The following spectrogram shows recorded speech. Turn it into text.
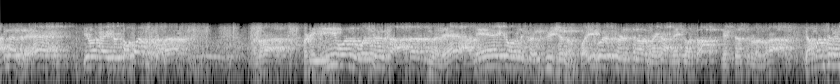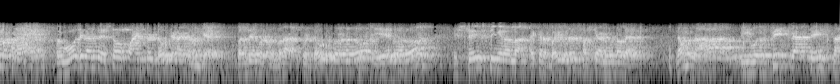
ಹಂಗಂದ್ರೆ ಇವಾಗ ಇದು ತಪ್ಪಾಗ್ತಲ್ಲ ಅಲ್ವಾ? ನೋಡಿ, ಈ ಒಂದು ಅನೇಕ ಕನ್ಫ್ಯೂಷನ್ ಬೈಬಲ್ ಸ್ಟೂಡೆಂಟ್ಸ್ ನೋಡ್ಬೇಕಾ ಅನೇಕ ಒಂದು ವ್ಯತ್ಯಾಸಗಳಲ್ವ ನಮ್ಮ ಮನಸ್ಸಲ್ಲಿ ಬರ್ತಾರೆ ಅಂತ ಎಷ್ಟೋ ಪಾಯಿಂಟ್ ಡೌಟ್ ಏನಾಗ್ತದೆ ನಮಗೆ. ಬಂದೇ ಬರ್ತದ್ರ ಸೊ ಡೌಟ್ ಬರೋದು ಏನೋ ಸ್ಟ್ರೇಂಜ್ ಥಿಂಗ್ ಏನಲ್ಲ. ಯಾಕಂದ್ರೆ ಬೈಬಲ್ ಫಸ್ಟ್ ಆಗ್ಬಿಟ್ಟವ್ರೆ. ನಮ್ಮನ್ನ ಈ ಒಂದು ಫ್ರೀ ಕ್ಲಾಸ್ ಥಿಂಗ್ಸ್ ನಾ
